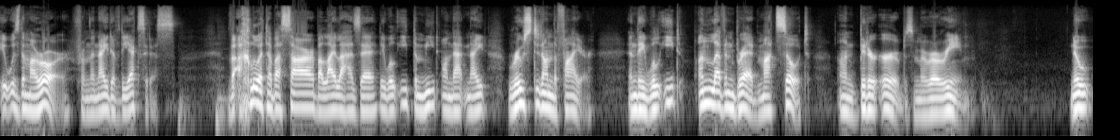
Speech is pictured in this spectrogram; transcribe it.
it was the maror from the night of the Exodus. Basar they will eat the meat on that night, roasted on the fire, and they will eat unleavened bread, matzot, on bitter herbs, marorim. No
